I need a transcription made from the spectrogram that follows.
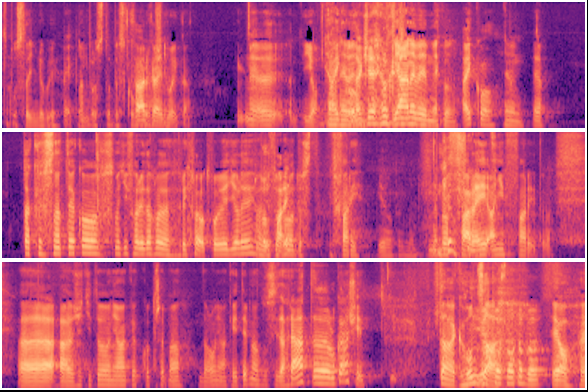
z poslední doby. Pěkný. Naprosto bez Far Cry 2. E, jo. Já nevím. Takže Já nevím, jako, Ajko. nevím. Jo. Tak snad jako jsme ti Fary takhle rychle odpověděli. To byl že to Fary? bylo dost... Fary. Jo, takhle. Nebyl Fary ani Fary. To. Uh, a že ti to nějak jako třeba dalo nějaký tip na to si zahrát. Uh, Lukáši. Tak, Honza. to byl. Jo, já,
